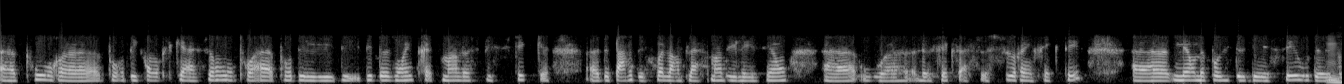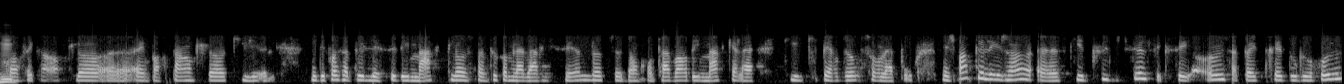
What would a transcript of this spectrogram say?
euh, pour pour des complications ou pour, pour des, des, des, besoins de traitement là, spécifiques de par des fois l'emplacement des lésions ou le fait que ça se surinfectait. mais on n'a pas eu de décès ou de, de mm-hmm. conséquences là importantes là qui mais des fois ça peut laisser des marques là. C'est un peu comme la varicelle là, donc on peut avoir des marques à la, qui, qui perdurent sur la peau. Mais je pense que les gens euh, ce qui est plus difficile c'est que c'est un ça peut être très douloureux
